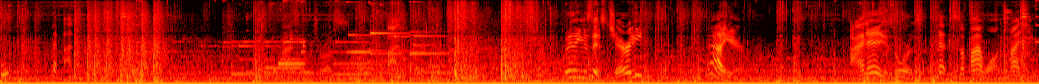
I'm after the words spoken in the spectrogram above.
Cool. Not bad. Doors for us. What do you think this is? Charity? Get out of here. I need these doors. I'm getting stuff I want. Mind you.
